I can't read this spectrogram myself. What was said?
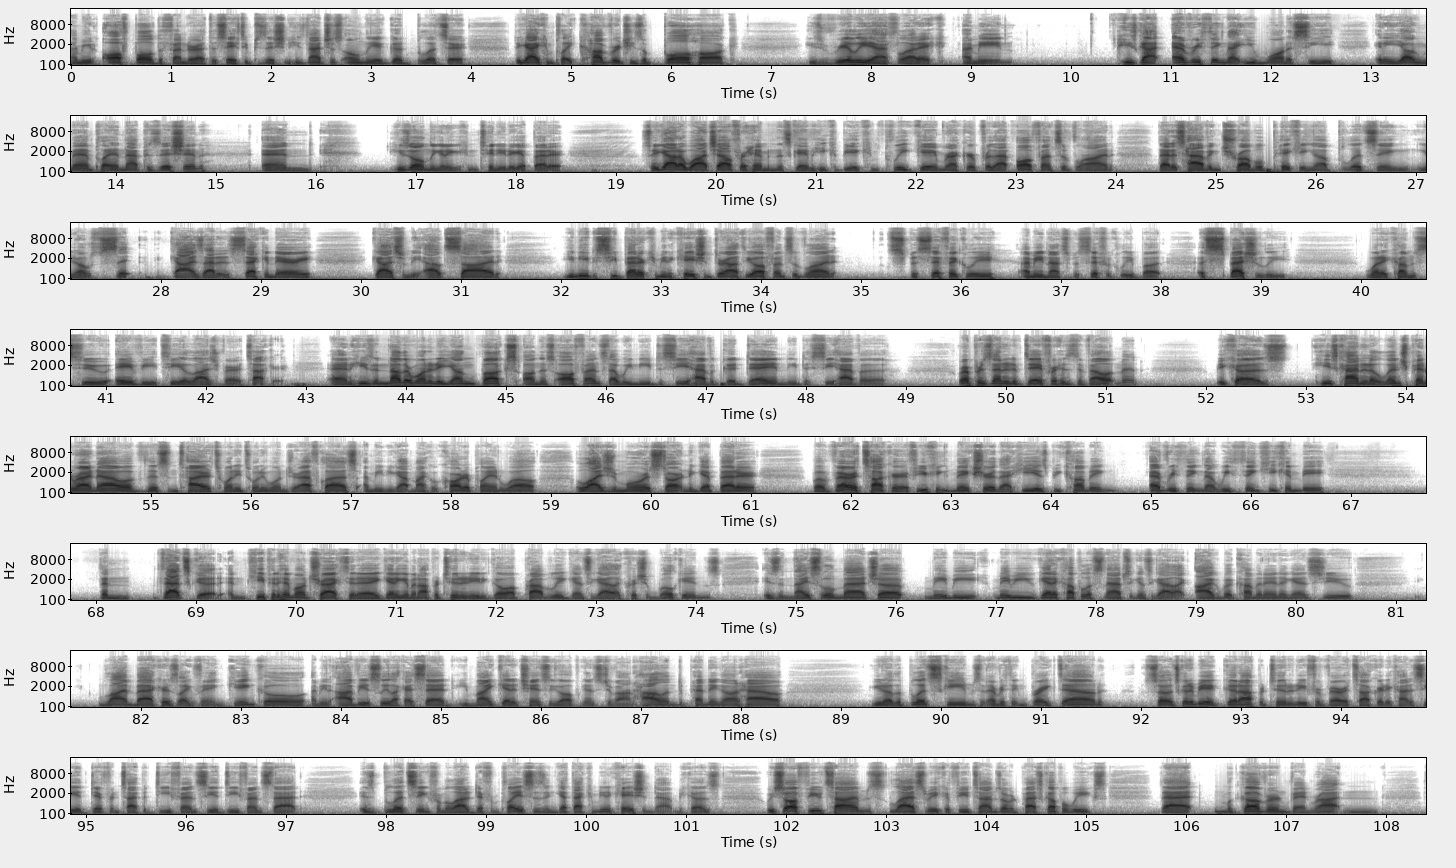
I mean, off ball defender at the safety position, he's not just only a good blitzer. The guy can play coverage, he's a ball hawk, he's really athletic. I mean, he's got everything that you want to see in a young man playing that position. And he's only going to continue to get better. So you got to watch out for him in this game. He could be a complete game record for that offensive line that is having trouble picking up blitzing, you know, guys out of the secondary, guys from the outside. You need to see better communication throughout the offensive line, specifically. I mean, not specifically, but especially when it comes to AVT Alijah Vera Tucker. And he's another one of the young bucks on this offense that we need to see have a good day and need to see have a representative day for his development because he's kind of the linchpin right now of this entire 2021 draft class. I mean, you got Michael Carter playing well, Elijah Moore is starting to get better. But Vera Tucker, if you can make sure that he is becoming everything that we think he can be, then that's good. And keeping him on track today, getting him an opportunity to go up probably against a guy like Christian Wilkins is a nice little matchup. Maybe maybe you get a couple of snaps against a guy like Ogbah coming in against you. Linebackers like Van Ginkel. I mean, obviously, like I said, you might get a chance to go up against Jevon Holland, depending on how, you know, the blitz schemes and everything break down. So it's going to be a good opportunity for Vera Tucker to kind of see a different type of defense, see a defense that – is blitzing from a lot of different places and get that communication down because we saw a few times last week, a few times over the past couple weeks that McGovern, Van Roten,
